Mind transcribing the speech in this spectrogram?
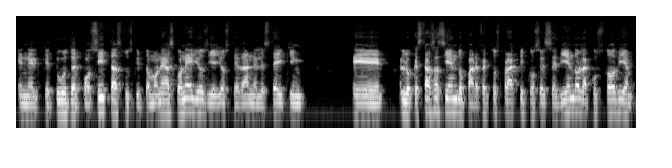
en el que tú depositas tus criptomonedas con ellos y ellos te dan el staking. Eh, lo que estás haciendo para efectos prácticos es cediendo la custodia.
